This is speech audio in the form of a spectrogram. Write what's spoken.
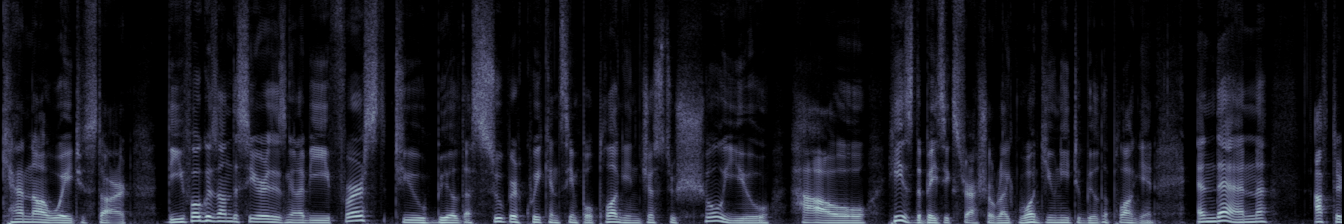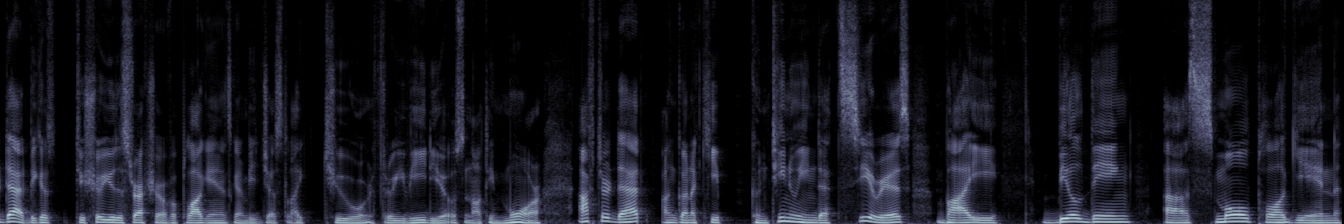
cannot wait to start. The focus on the series is going to be first to build a super quick and simple plugin just to show you how here's the basic structure, like what you need to build a plugin. And then after that, because to show you the structure of a plugin, it's going to be just like two or three videos, nothing more. After that, I'm going to keep continuing that series by building a small plugin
